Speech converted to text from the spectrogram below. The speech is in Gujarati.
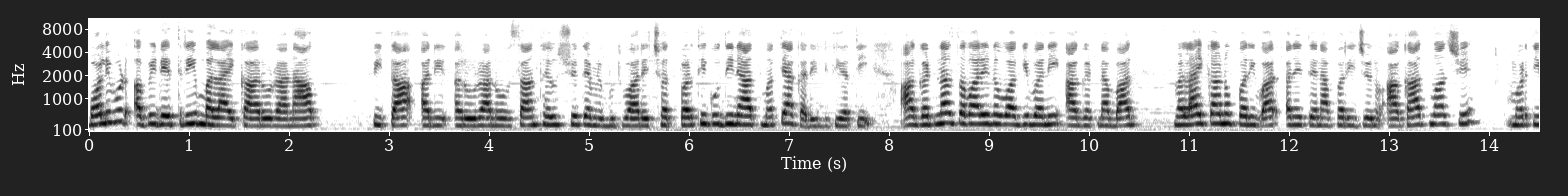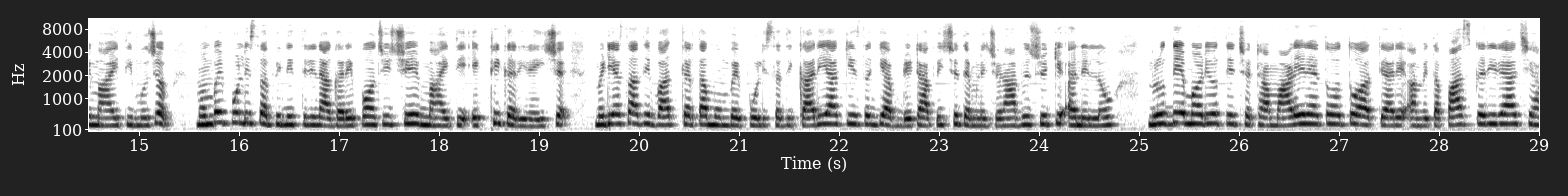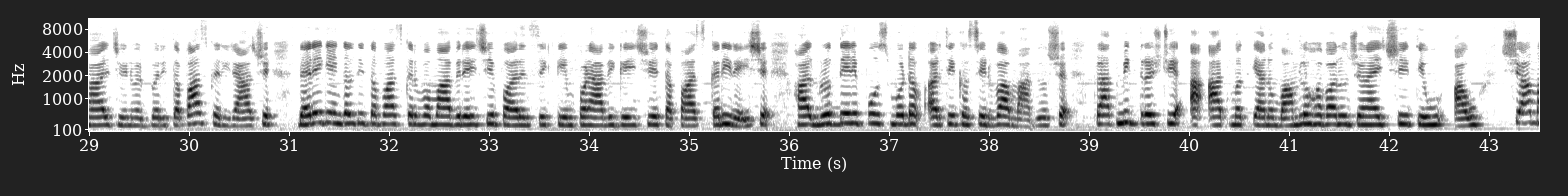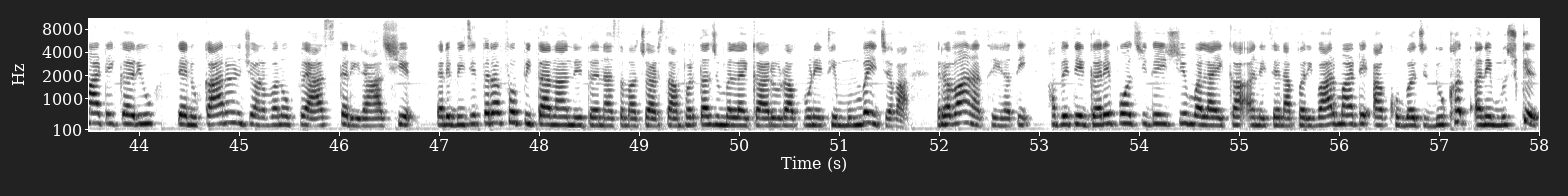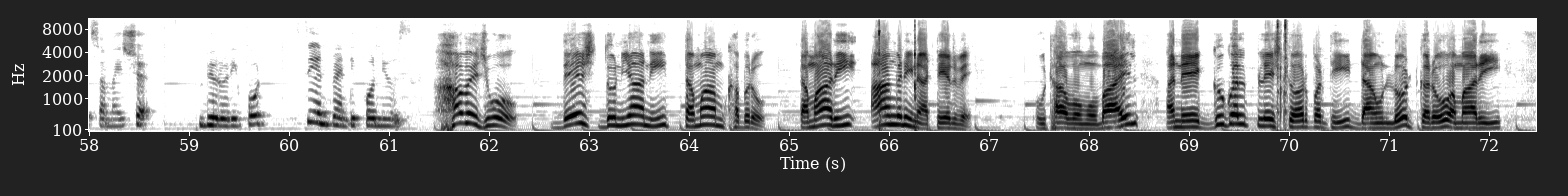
બોલિવૂડ અભિનેત્રી મલાઇકા અરોરાના પિતા અનિલ અરોરાનું અવસાન થયું છે. તેમણે બુધવારે છત પરથી કૂદીને આત્મહત્યા કરી લીધી હતી. આ ઘટના સવારે નવ વાગે બની. આ ઘટના બાદ મલાઇકાનો પરિવાર અને તેના પરિજનો આઘાતમાં છે. મળતી માહિતી મુજબ, મુંબઈ પોલીસ અભિનેત્રીના ઘરે પહોંચી છે. માહિતી એકઠી કરી રહી છે. મીડિયા સાથે વાત કરતા મુંબઈ પોલીસ અધિકારીએ આ કેસ અંગે અપડેટ આપી છે. તેમણે જણાવ્યું છે કે અનિલનો મૃતદેહ મળ્યો. તે છઠ્ઠા માળે રહેતો હતો. અત્યારે અમે તપાસ કરી રહ્યા છીએ. હાલ ઝીણવટભરી તપાસ કરી રહ્યા છે. દરેક એંગલથી તપાસ કરવામાં આવી રહી છે. ફોરેન્સિક ટીમ પણ આવી ગઈ છે. તપાસ કરી રહી છે. હાલ મૃતદેહને પોસ્ટમોર્ટમ અર્થે ખસેડવામાં આવ્યો છે. પ્રાથમિક દ્રષ્ટિએ આ આત્મહત્યાનો મામલો હોવાનું જણાય છે. તેવું આવું શા માટે કર્યું? તેનું કારણ જાણવાનો પ્રયાસ કરી રહ્યા છીએ. ત્યારે બીજી તરફ પિતાના નિધનના સમાચાર સાંભળતા જ મલાઇકા અરોરા પુણેથી મુંબઈ જવા રવાના થઈ હતી. હવે તે ઘરે પહોંચી ગઈ છે મલાઈકા અને તેના પરિવાર માટે આ ખૂબ જ દુઃખદ અને મુશ્કેલ સમય છે. Bureau report, CN twenty four news. હવે જુઓ, દેશ દુનિયાની તમામ ખબરો તમારી આંગળીના ટેરવે. ઉઠાવો મોબાઈલ અને ગૂગલ પ્લે સ્ટોર પરથી ડાઉનલોડ કરો અમારી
